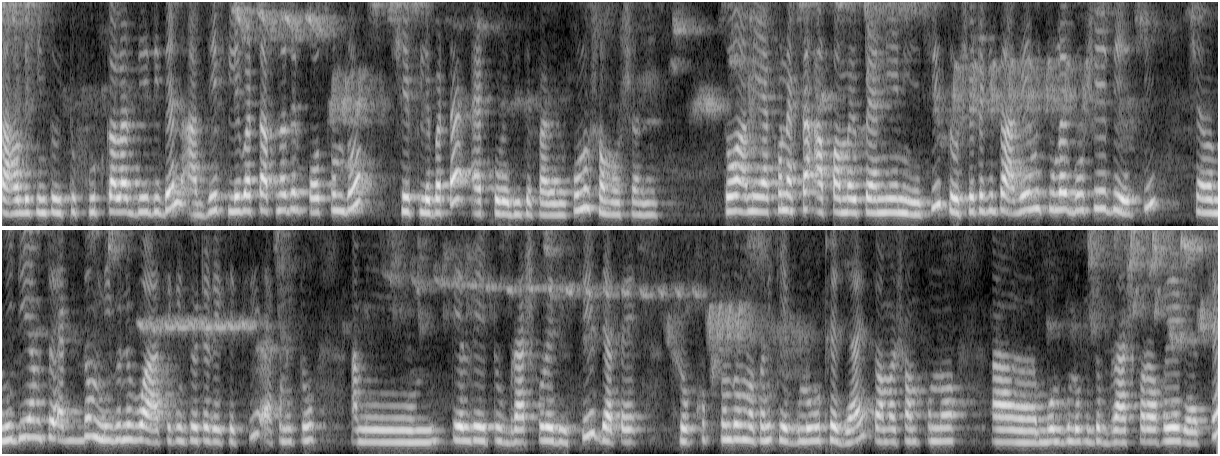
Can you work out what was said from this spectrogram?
তাহলে কিন্তু একটু ফুড কালার দিয়ে দিবেন। আর যে ফ্লেভারটা আপনাদের পছন্দ, সেই ফ্লেভারটা অ্যাড করে দিতে পারেন, কোনো সমস্যা নেই। তো আমি এখন একটা আপামের প্যান নিয়ে নিয়েছি। তো সেটা কিন্তু আগে আমি চুলায় বসিয়ে দিয়েছি। মিডিয়াম তো একদম নিবু নিবু আছে, কিন্তু এটা রেখেছি। এখন একটু আমি তেল দিয়ে একটু ব্রাশ করে দিচ্ছি, যাতে খুব সুন্দর মতন কেকগুলো উঠে যায়। তো আমার সম্পূর্ণ মূলগুলো কিন্তু ব্রাশ করা হয়ে গেছে।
